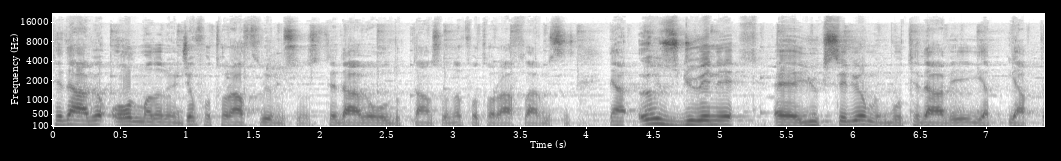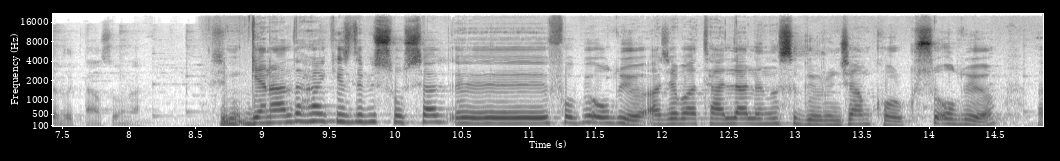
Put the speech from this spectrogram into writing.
Tedavi olmadan önce fotoğraflıyor musunuz? Tedavi olduktan sonra fotoğraflar mısınız? Yani özgüveni e, yükseliyor mu bu tedaviyi yap- yaptırdıktan sonra? Şimdi genelde herkeste bir sosyal e, fobi oluyor. Acaba tellerle nasıl görüneceğim korkusu oluyor. E,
